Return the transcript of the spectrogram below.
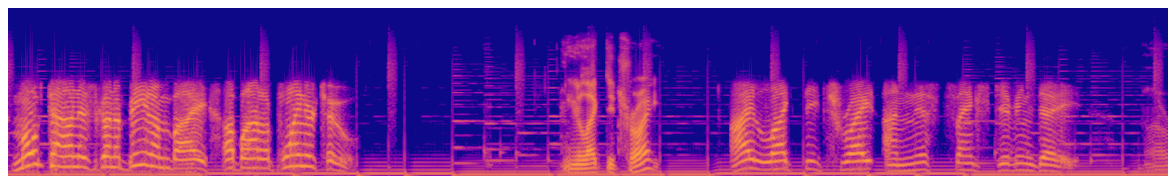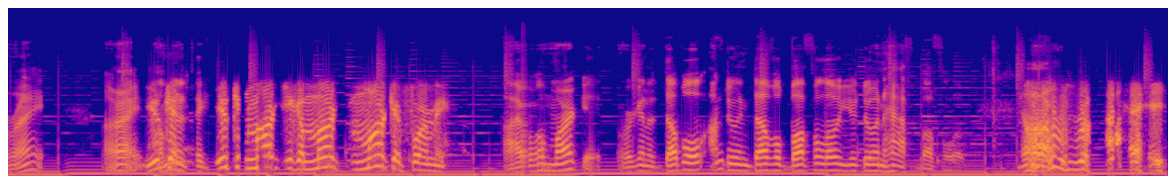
Motown is going to beat them by about a point or two. You like Detroit? I like Detroit on this Thanksgiving Day. All right. All right. You I'm can take... you can mark you can mark mark it for me. I will mark it. We're gonna double. I'm doing double Buffalo. You're doing half Buffalo. All right.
